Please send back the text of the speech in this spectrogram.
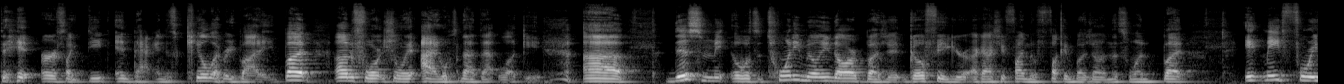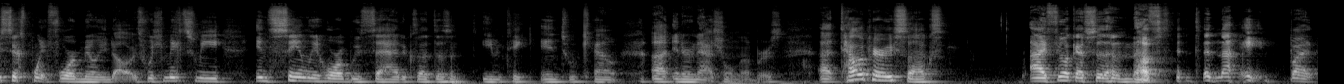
to hit Earth like deep impact and just kill everybody. But unfortunately, I was not that lucky. Uh, this was a twenty million dollar budget. Go figure. I can actually find the fucking budget on this one, but it made forty six point four million dollars, which makes me insanely horribly sad because that doesn't even take into account uh, international numbers. Uh, Tyler Perry sucks. I feel like I've said that enough tonight, but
